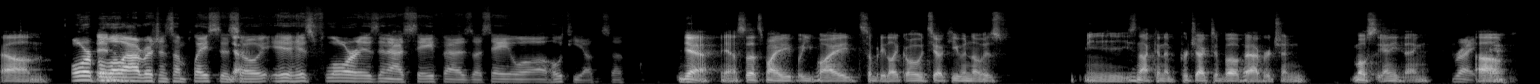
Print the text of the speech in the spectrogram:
Um, or below and, average in some places. Yeah. So his floor isn't as safe as, uh, say, a Okhotiuk. So yeah, yeah. So that's my why somebody like Okhotiuk, even though his he's not going to project above average and mostly anything, right? Um,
